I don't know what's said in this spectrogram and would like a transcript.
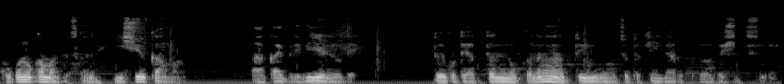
9日までですかね、2週間はアーカイブで見れるので、どういうことやったのかなというのをちょっと気になる方はぜひですね、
